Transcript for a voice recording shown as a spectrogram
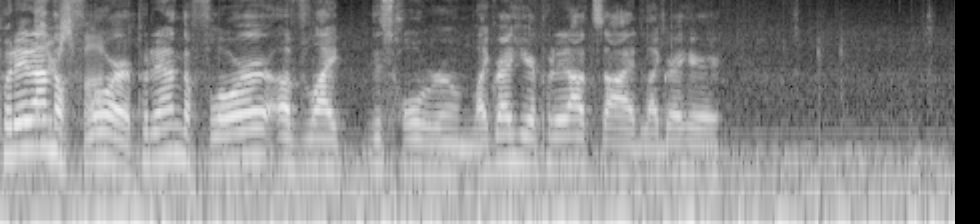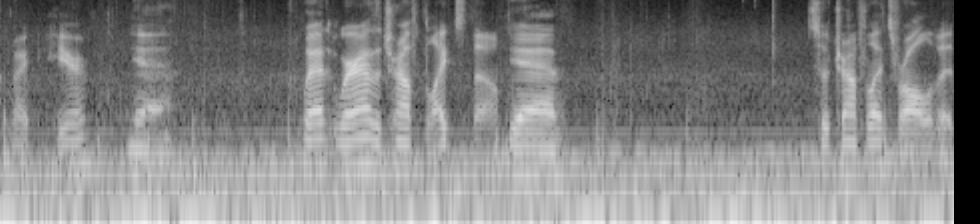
Put it on the spot. floor. Put it on the floor of like this whole room. Like right here. Put it outside. Like right here. Right here. Yeah. Have, we're gonna have to turn off the lights though. Yeah. So turn off the lights for all of it.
